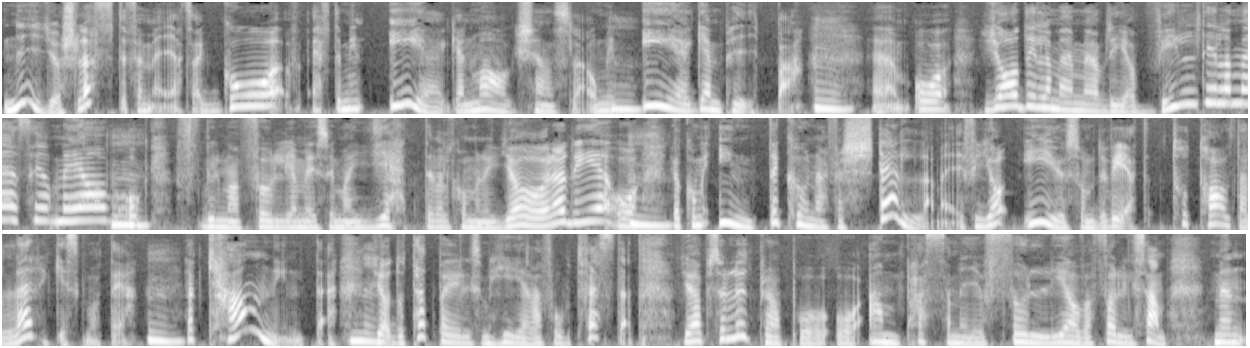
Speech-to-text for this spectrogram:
nyårslöfte för mig. Att här, gå efter min egen magkänsla och min egen pipa. Ehm, och jag delar med mig av det jag vill dela med mig av. Och f- vill man följa mig så är man jättevälkommen att göra det. Och Jag kommer inte kunna förställa mig. För jag är ju som du vet totalt allergisk mot det. Jag kan inte. Jag, då tappar jag liksom hela fotfästet. Jag är absolut bra på att anpassa mig och följa och vara följsam. Men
